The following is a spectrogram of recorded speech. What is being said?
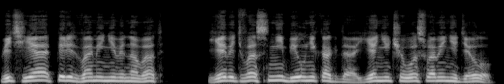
ведь я перед вами не виноват, я ведь вас не бил никогда, я ничего с вами не делал».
